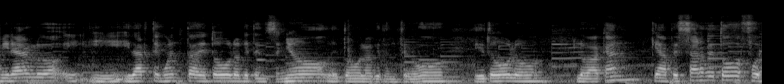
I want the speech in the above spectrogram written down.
mirarlo y, darte cuenta de todo lo que te enseñó, de todo lo que te entregó y de todo lo, bacán que a pesar de todo fue.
